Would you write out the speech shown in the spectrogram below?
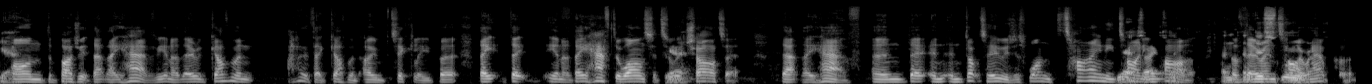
yeah. on the budget that they have. You know, they're a government. I don't know if they're government owned particularly, but they they you know they have to answer to yeah. a charter that they have, and, and and Doctor Who is just one tiny, yeah, tiny exactly. part and, of and their entire will, output.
